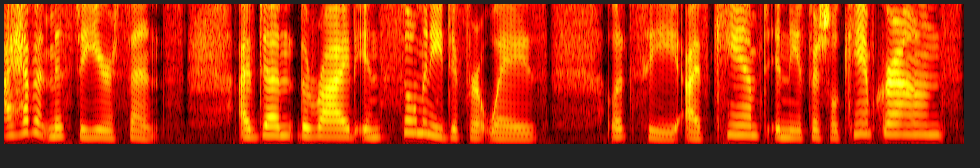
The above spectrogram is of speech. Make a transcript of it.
I haven't missed a year since. I've done the ride in so many different ways. Let's see, I've camped in the official campgrounds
